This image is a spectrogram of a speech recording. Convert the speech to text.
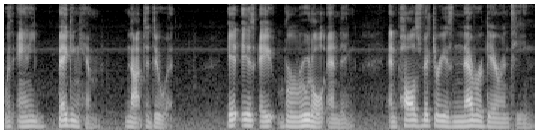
with Annie begging him not to do it. It is a brutal ending, and Paul's victory is never guaranteed.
